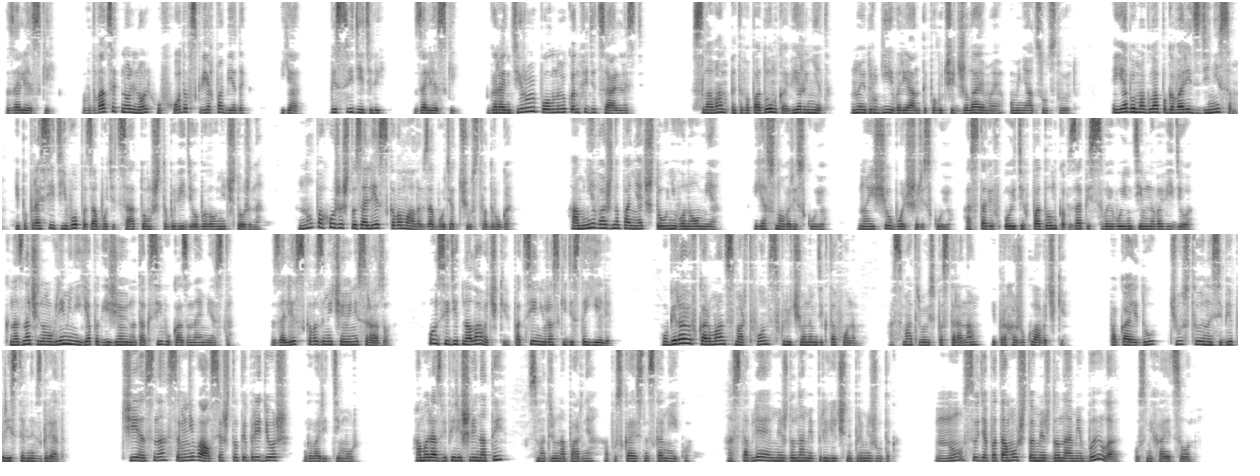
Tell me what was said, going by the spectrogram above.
Залесский. В 20.00 у входа в сквер Победы. Я. Без свидетелей. Залесский. Гарантирую полную конфиденциальность. Словам этого подонка веры нет, но и другие варианты получить желаемое у меня отсутствуют. Я бы могла поговорить с Денисом и попросить его позаботиться о том, чтобы видео было уничтожено. Но похоже, что Залесского мало заботят чувства друга. А мне важно понять, что у него на уме. Я снова рискую. Но еще больше рискую, оставив у этих подонков запись своего интимного видео. К назначенному времени я подъезжаю на такси в указанное место. Залесского замечаю не сразу. Он сидит на лавочке под сенью раскидистой ели. Убираю в карман смартфон с включенным диктофоном. Осматриваюсь по сторонам и прохожу к лавочке. Пока иду, чувствую на себе пристальный взгляд. «Честно, сомневался, что ты придешь», — говорит Тимур. «А мы разве перешли на «ты»?» Смотрю на парня, опускаясь на скамейку, оставляя между нами приличный промежуток. «Ну, судя по тому, что между нами было», — усмехается он.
